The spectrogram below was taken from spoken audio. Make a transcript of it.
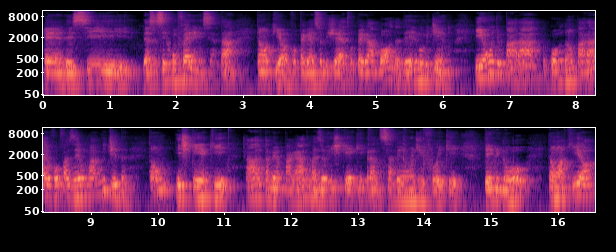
é, desse, dessa circunferência, tá? Então aqui, ó, vou pegar esse objeto, vou pegar a borda dele, vou medindo. E onde parar, o cordão parar, eu vou fazer uma medida. Então, risquei aqui, tá? Tá meio apagado, mas eu risquei aqui para saber onde foi que terminou. Então aqui, ó,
